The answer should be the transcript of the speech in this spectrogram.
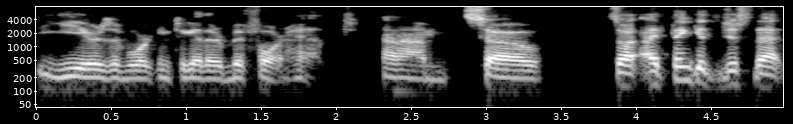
years of working together beforehand. Um so so i think it's just that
